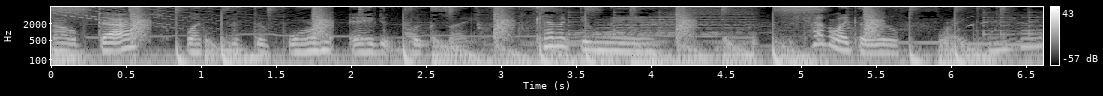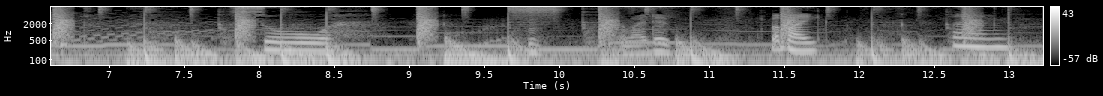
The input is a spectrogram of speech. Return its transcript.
Now that's what the deformed egg looks like. Kind of give me, it's kind of like a little frightening about it. So, mm, do I do? Bye-bye. Bye.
